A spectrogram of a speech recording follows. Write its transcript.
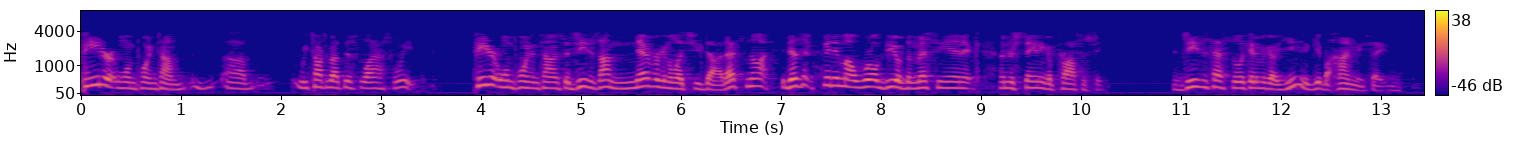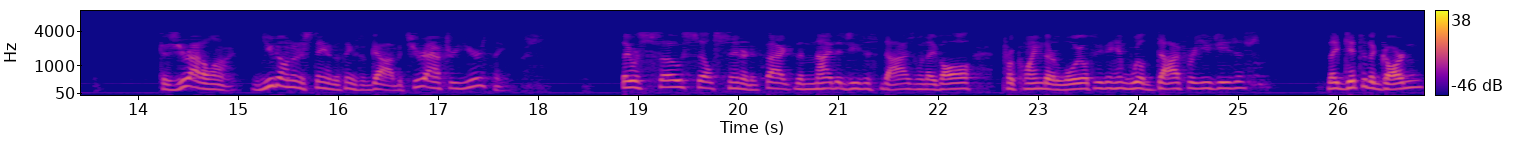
Peter, at one point in time, uh, we talked about this last week. Peter, at one point in time, said, Jesus, I'm never going to let you die. That's not, it doesn't fit in my worldview of the messianic understanding of prophecy. And Jesus has to look at him and go, You need to get behind me, Satan. Because you're out of line. You don't understand the things of God, but you're after your things. They were so self centered. In fact, the night that Jesus dies, when they've all proclaimed their loyalty to him, we'll die for you, Jesus. They get to the garden,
